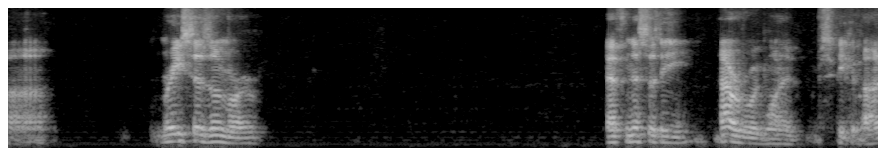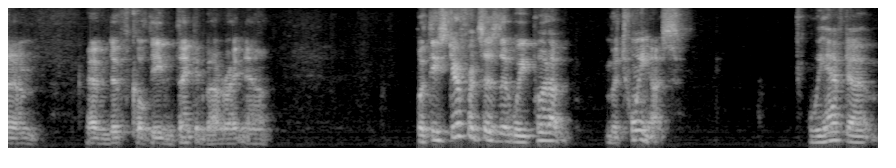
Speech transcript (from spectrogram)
uh, racism or ethnicity, however we want to speak about it. I'm having difficulty even thinking about it right now. But these differences that we put up between us, we have to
